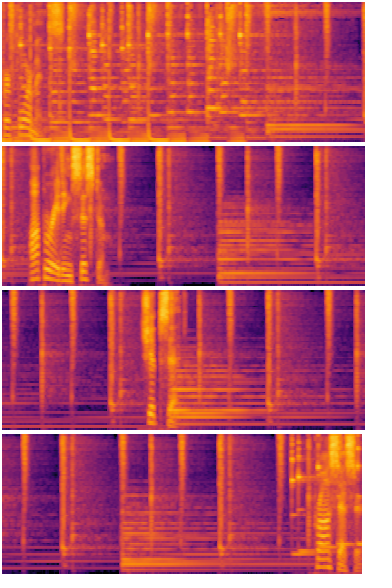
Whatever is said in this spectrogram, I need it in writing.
Performance. Operating system. Chipset. Processor.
